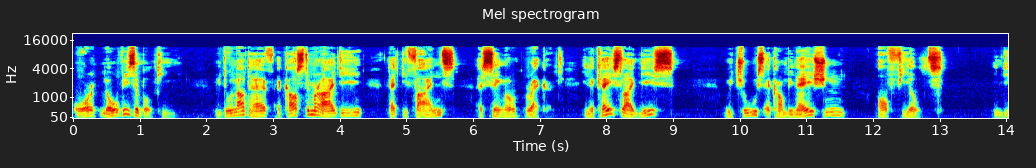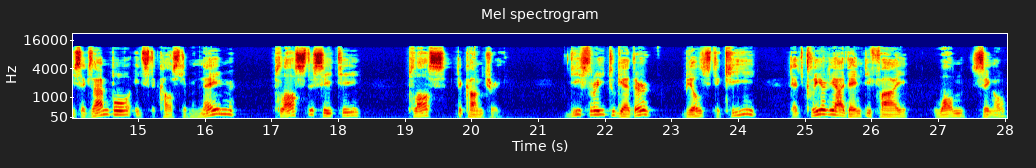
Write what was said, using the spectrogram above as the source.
or no visible key. We do not have a customer ID that defines a single record. In a case like this, we choose a combination of fields. In this example, it's the customer name plus the city plus the country. These three together build the key that clearly identify one single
